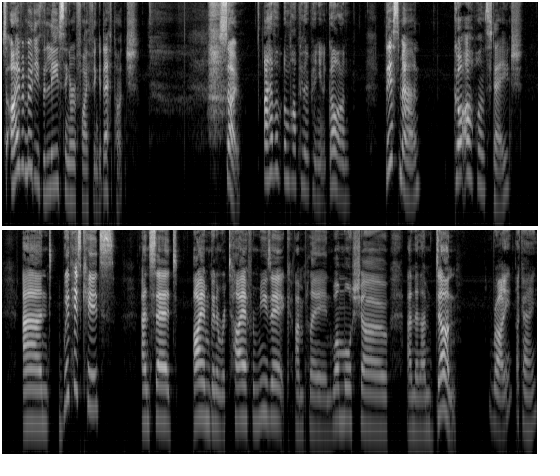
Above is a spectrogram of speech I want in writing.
So Ivan Moody is the lead singer of Five Finger Death Punch. So I have an unpopular opinion. Go on. this man got up on stage and with his kids and said, I am going to retire from music. I'm playing one more show and then I'm done. Right. Okay.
